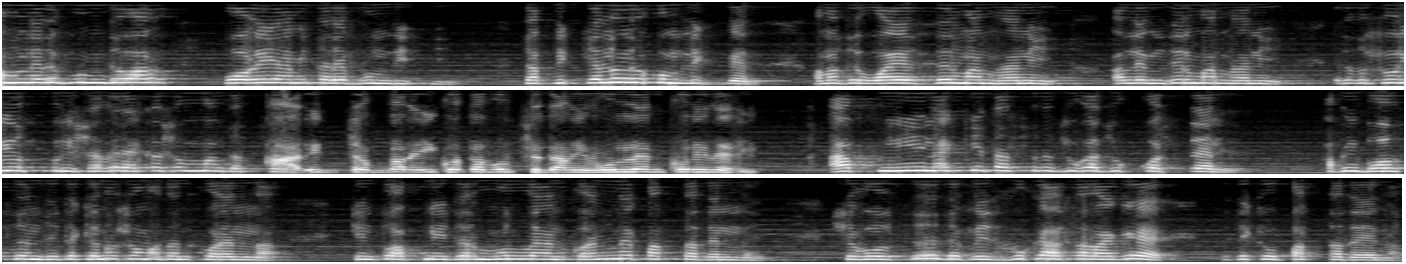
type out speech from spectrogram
আপনারে ফোন দেওয়ার পরে আমি তারে ফোন আপনি কেন এরকম লিখবেন? আমাদের ওয়াইসদের মানহানি আলেমদের মানহানি এটা তো শরীয়তপুর সম্মান যাচ্ছে। আরিফ জব্বার এই কথা বলছে যে আমি মূল্যায়ন করি নাই। আপনি নাকি তার সাথে যোগাযোগ করছেন? আপনি বলছেন যে এটা কেন সমাধান করেন না? কিন্তু আপনি এটার মূল্যায়ন করেন নাই পাত্তা দেন নাই। সে বলছে যে ফেসবুকে আসার আগে এটা কেউ পাত্তা দেয় না।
